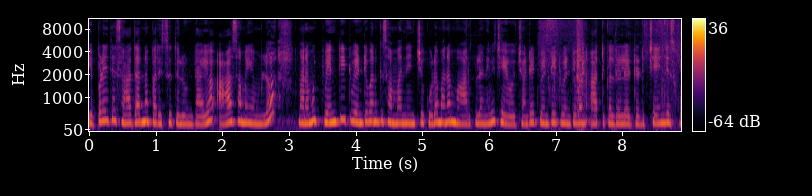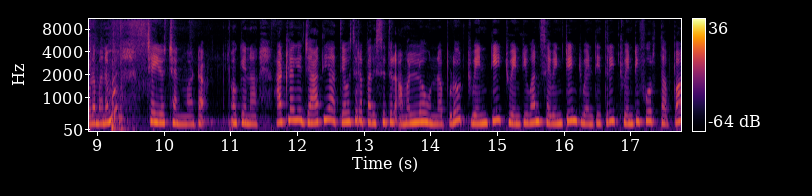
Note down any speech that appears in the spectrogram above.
ఎప్పుడైతే సాధారణ పరిస్థితులు ఉంటాయో ఆ సమయంలో మనము ట్వంటీ ట్వంటీ వన్కి సంబంధించి కూడా మనం మార్పులు అనేవి చేయవచ్చు. అంటే twenty twenty one article related changes కూడా మనము చేయొచ్చు అనమాట ఓకేనా? అట్లాగే జాతీయ అత్యవసర పరిస్థితులు అమల్లో ఉన్నప్పుడు twenty twenty one seventeen twenty three twenty four తప్ప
